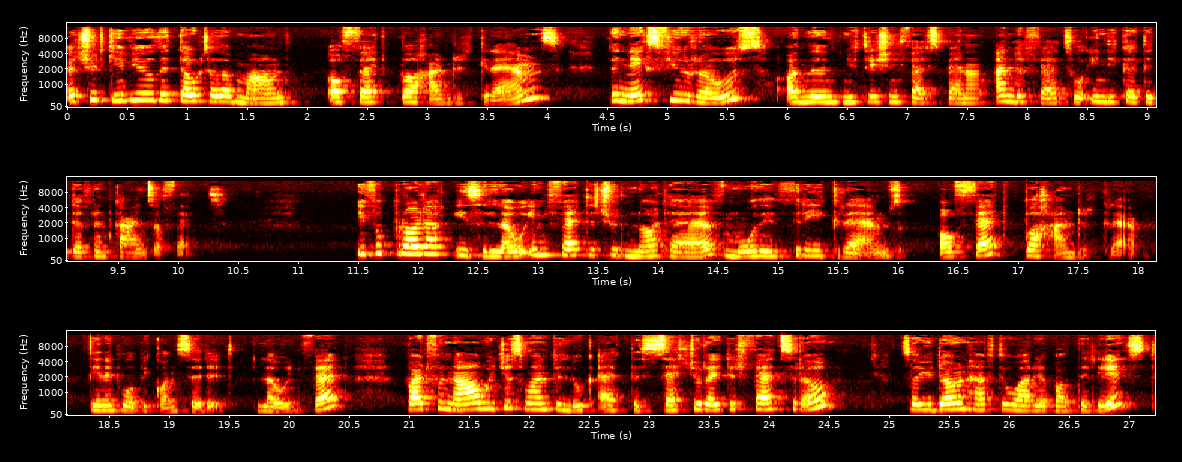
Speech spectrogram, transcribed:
it should give you the total amount of fat per 100 grams. The next few rows on the nutrition facts panel under fats will indicate the different kinds of fats. If a product is low in fat, it should not have more than 3 grams of fat per 100 gram. Then it will be considered low in fat. But for now, we just want to look at the saturated fats row. So you don't have to worry about the rest.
